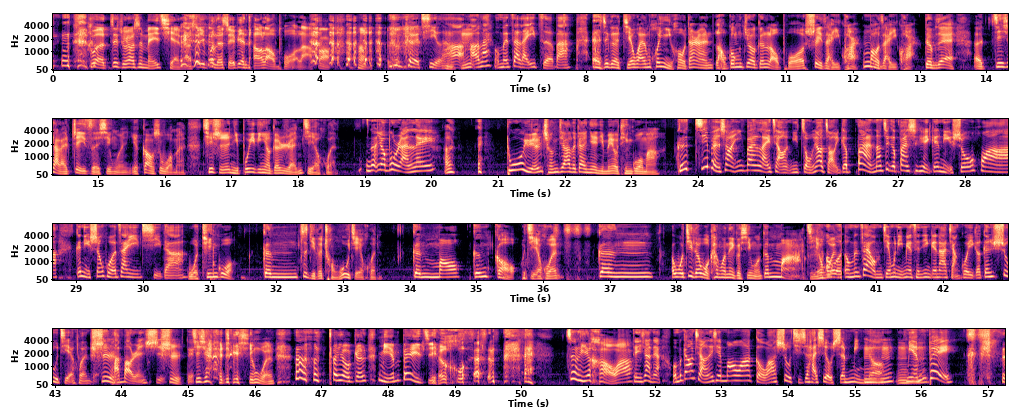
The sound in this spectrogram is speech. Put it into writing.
不，最主要是没钱啊，所以不能随便讨老婆啦。哈、客气了啊！嗯好，来，我们再来一则吧。呃，这个结完婚以后，当然老公就要跟老婆睡在一块儿，抱在一块儿，对不对？呃，接下来这一则新闻也告诉我们，其实你不一定要跟人结婚那要不然嘞？啊。哎，多元成家的概念你没有听过吗？可是基本上一般来讲，你总要找一个伴，那这个伴是可以跟你说话啊，跟你生活在一起的、啊。我听过跟自己的宠物结婚，跟猫、跟狗结婚，跟呃我记得我看过那个新闻，跟马结哦，婚。我我们在我们节目里面曾经跟大家讲过一个跟树结婚的，是环保人士，是，对。接下来这个新闻，他要跟棉被结婚，哎，这个也好啊。等一下，等一下，我们刚刚讲的那些猫啊、狗啊、树，其实还是有生命的、哦。嗯哼嗯哼棉被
